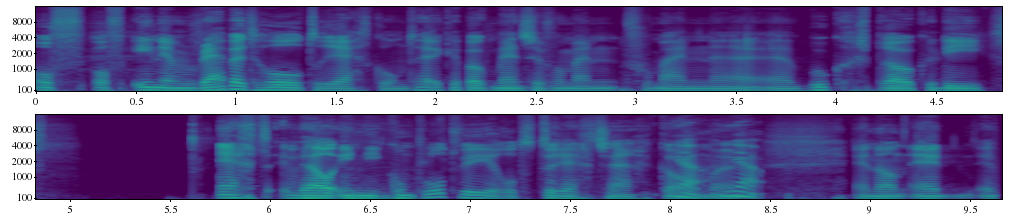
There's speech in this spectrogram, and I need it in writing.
Of, of in een rabbit hole terechtkomt. Hè. Ik heb ook mensen voor mijn, voor mijn eh, boek gesproken die echt wel in die complotwereld terecht zijn gekomen. Ja, ja. En dan er, eh,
